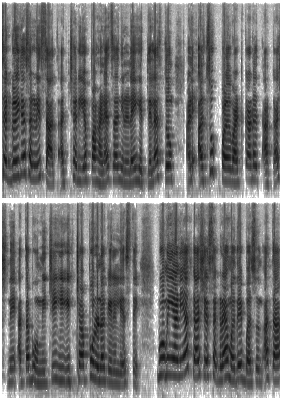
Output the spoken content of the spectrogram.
सगळीच्या सगळी सात आश्चर्य पाहण्याचा निर्णय घेतलेला असतो आणि अचूक पळवाट काढत आकाशने आता भूमीची ही इच्छा पूर्ण केलेली असते. भूमी आणि आकाश या सगळ्यामध्ये बसून आता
